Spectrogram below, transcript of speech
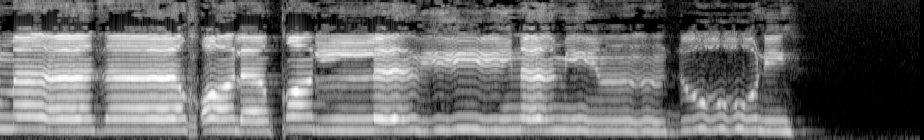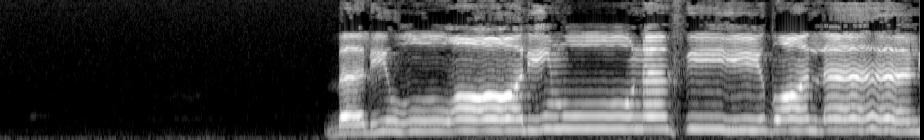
ماذا خلق الذين من دونه. بل الظالمون في ضلال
